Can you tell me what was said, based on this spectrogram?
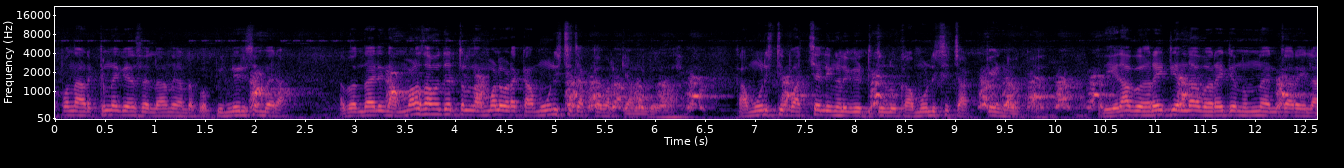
അപ്പോൾ നടക്കുന്ന കേസ് എന്ന് കണ്ടപ്പോൾ പിന്നെ ഒരു ദിവസം വരാം. അപ്പോൾ എന്തായാലും നമ്മളെ സംബന്ധിച്ചിടത്തോളം നമ്മളിവിടെ കമ്മ്യൂണിസ്റ്റ് ചക്ക പറിക്കാൻ വേണ്ടി കമ്മ്യൂണിസ്റ്റ് പച്ചല്ല നിങ്ങൾ കേട്ടിട്ടുള്ളൂ. കമ്മ്യൂണിസ്റ്റ് ചക്കയുണ്ട് അത് ഏതാ വെറൈറ്റി എന്താ വെറൈറ്റി എന്നൊന്നും എനിക്കറിയില്ല.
